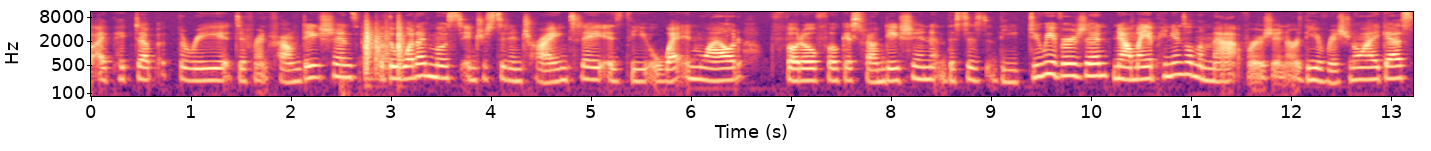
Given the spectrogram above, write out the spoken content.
I picked up three different foundations, but the one I'm most interested in trying today is the Wet n Wild Photo Focus Foundation. This is the dewy version. Now, my opinions on the matte version, or the original, I guess,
